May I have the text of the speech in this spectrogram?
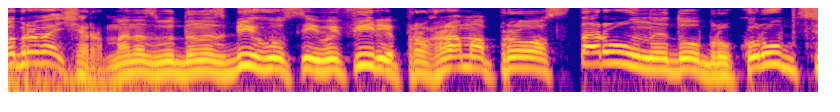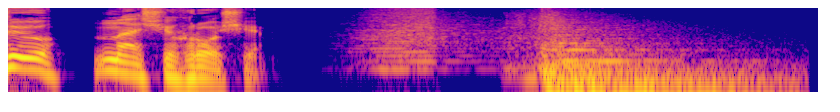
Добрий вечір. Мене звуть Денис Бігус, і в ефірі програма про стару недобру корупцію. Наші гроші.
